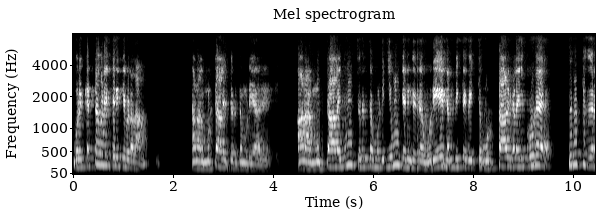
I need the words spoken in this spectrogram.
ஒரு கெட்டவனை திருத்தி விடலாம். ஆனால் முட்டாளை திருத்த முடியாது. ஆனால் முட்டாளையும் திருத்த முடியும் என்கிற ஒரே நம்பிக்கை வைத்து முட்டாள்களை கூட திருத்துகிற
